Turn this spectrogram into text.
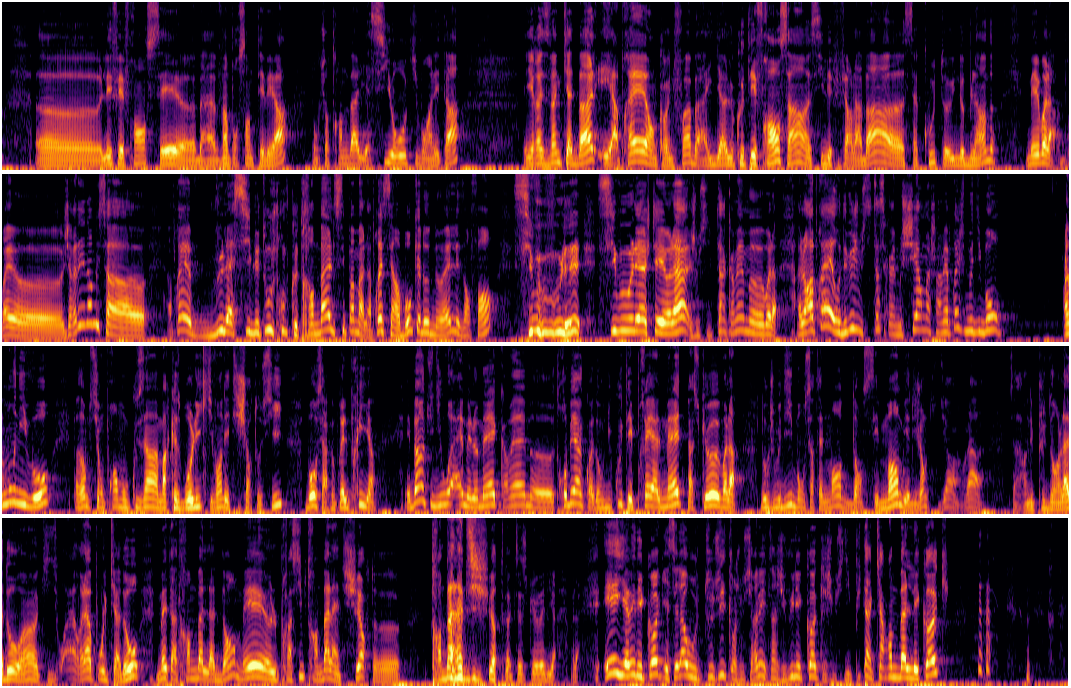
Euh, l'effet France, c'est euh, bah, 20% de TVA. Donc sur 30 balles, il y a 6 euros qui vont à l'État. Il reste 24 balles. Et après, encore une fois, bah, il y a le côté France. Hein. S'il les fait faire là-bas, euh, ça coûte une blinde. Mais voilà, après, euh, j'ai regardé. Non, mais ça. Après, vu la cible et tout, je trouve que 30 balles, c'est pas mal. Après, c'est un bon cadeau de Noël, les enfants. Si vous voulez, si vous voulez acheter, voilà. Je me suis dit, putain, quand même, euh, voilà. Alors après, au début, je me suis dit, putain, c'est quand même cher, machin. Mais après, je me dis, bon, à mon niveau, par exemple, si on prend mon cousin Marcus Broly qui vend des t-shirts aussi, bon, c'est à peu près le prix. Hein. Et ben, tu dis, ouais, mais le mec, quand même, euh, trop bien, quoi. Donc, du coup, tu prêt à le mettre parce que, voilà. Donc, je me dis, bon, certainement, dans ses membres, il y a des gens qui disent, ah, voilà, on n'est plus dans l'ado, hein, qui disent, ouais, voilà, pour le cadeau, mettre à 30 balles là-dedans, mais euh, le principe, 30 balles un t-shirt. euh, 30 balles un t-shirt, quoi, tu ce que je veux dire. Voilà. Et il y avait des coques, et c'est là où tout de suite, quand je me suis putain, j'ai vu les coques, et je me suis dit, putain, 40 balles les coques.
